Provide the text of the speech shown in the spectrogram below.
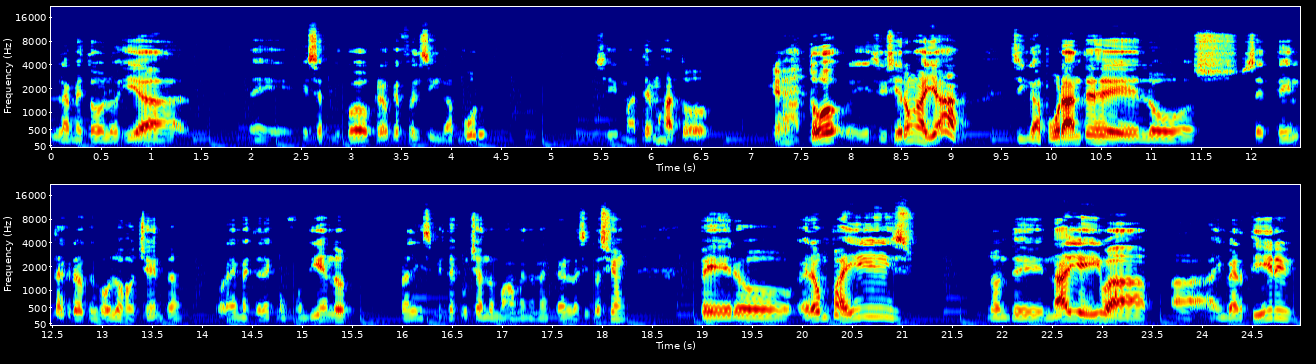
la, metodología eh, que se aplicó, creo que fue en Singapur. Sí, matemos a todos. A todos, se hicieron allá. Singapur antes de los 70, creo que, o los 80, por ahí me estaré confundiendo. Para alguien si me está escuchando, más o menos me cae la situación. Pero era un país donde nadie iba a, invertir,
